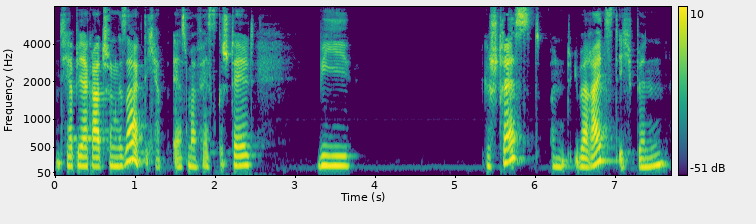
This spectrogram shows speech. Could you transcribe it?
Und ich habe ja gerade schon gesagt, ich habe erstmal festgestellt, wie gestresst und überreizt ich bin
